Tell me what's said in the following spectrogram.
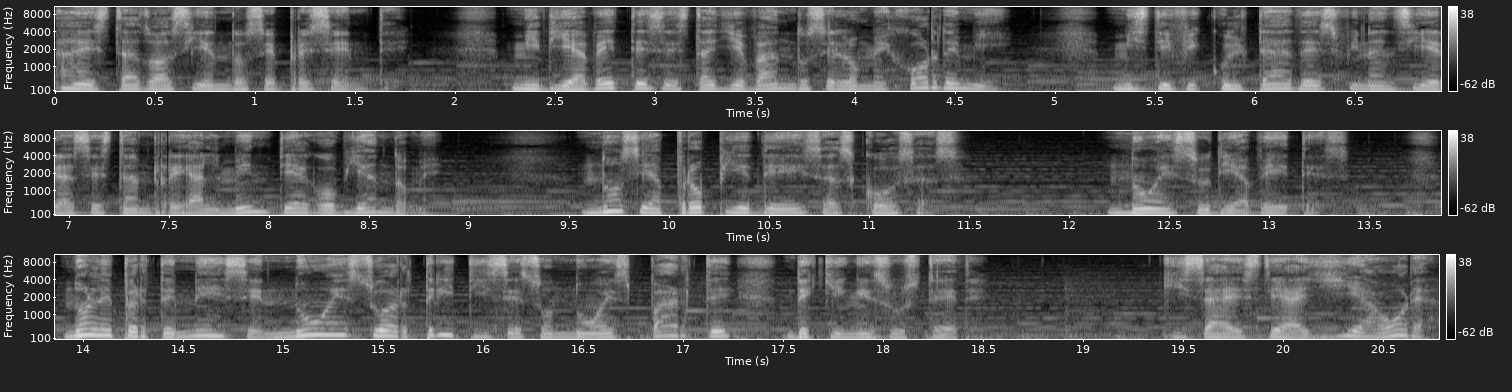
ha estado haciéndose presente. Mi diabetes está llevándose lo mejor de mí. Mis dificultades financieras están realmente agobiándome. No se apropie de esas cosas. No es su diabetes. No le pertenece, no es su artritis, eso no es parte de quien es usted. Quizá esté allí ahora,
